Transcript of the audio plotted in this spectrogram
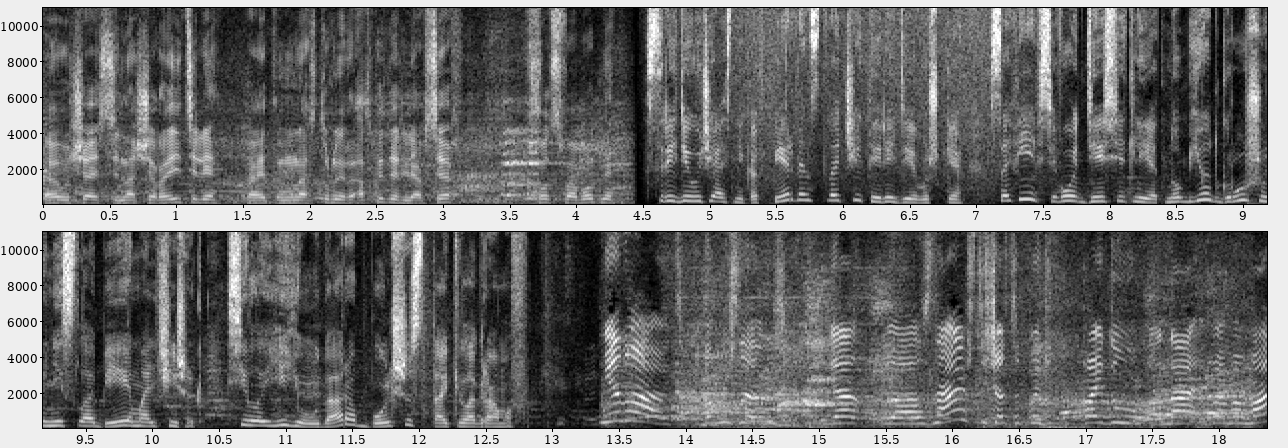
э, участие наши родители. Поэтому у нас турнир открытый для всех. Вход свободный. Среди участников первенства четыре девушки. Софии всего 10 лет, но бьет грушу не слабее мальчишек. Сила ее удара больше 100 килограммов. Мне нравится, потому что я, я знаю, что сейчас я пойду, пойду на ММА,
